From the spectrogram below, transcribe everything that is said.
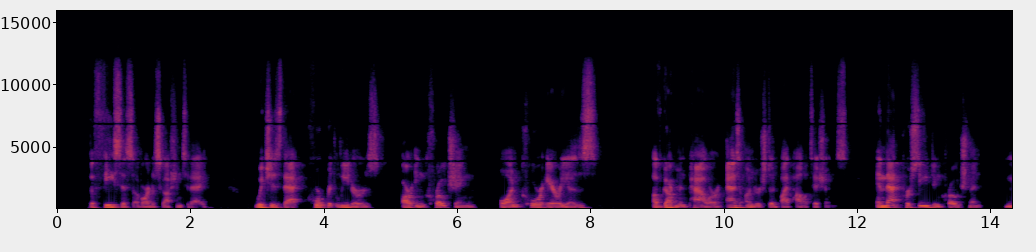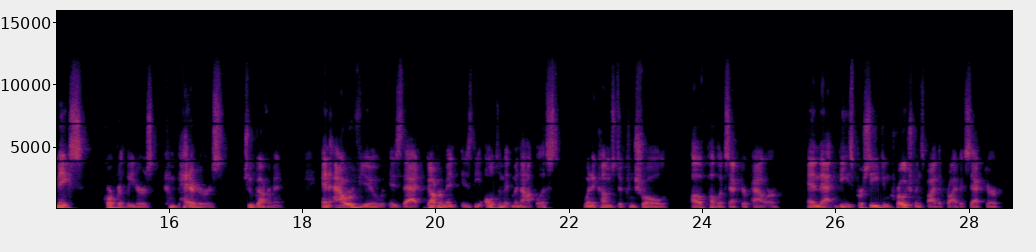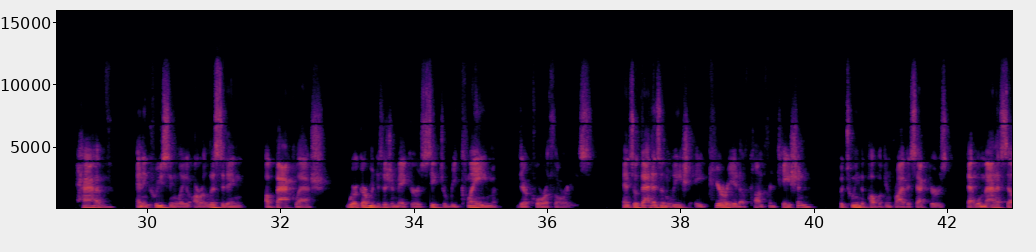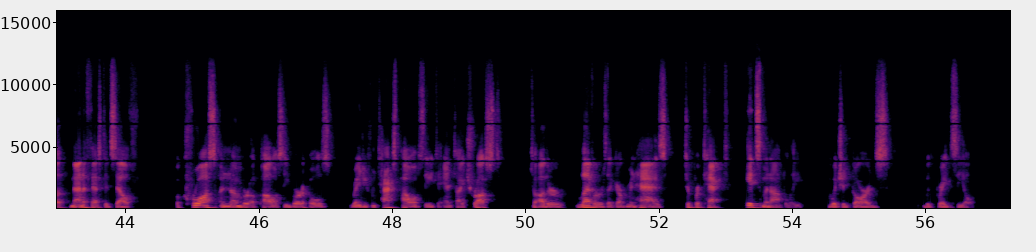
the thesis of our discussion today, which is that corporate leaders are encroaching on core areas of government power as understood by politicians. And that perceived encroachment makes corporate leaders competitors to government. And our view is that government is the ultimate monopolist when it comes to control of public sector power, and that these perceived encroachments by the private sector have and increasingly are eliciting a backlash where government decision makers seek to reclaim their core authorities. And so that has unleashed a period of confrontation between the public and private sectors that will manifest itself across a number of policy verticals ranging from tax policy to antitrust to other levers that government has to protect its monopoly, which it guards with great zeal.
